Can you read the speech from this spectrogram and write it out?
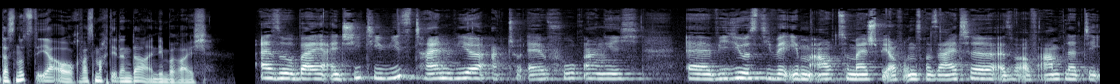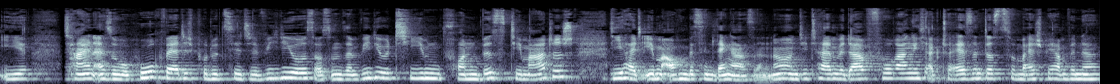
Das nutzt ihr ja auch. Was macht ihr denn da in dem Bereich? Also bei IGTVs teilen wir aktuell vorrangig äh, Videos, die wir eben auch zum Beispiel auf unserer Seite, also auf armblatt.de, teilen. Also hochwertig produzierte Videos aus unserem Videoteam von bis thematisch, die halt eben auch ein bisschen länger sind. Ne? Und die teilen wir da vorrangig. Aktuell sind das zum Beispiel, haben wir eine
